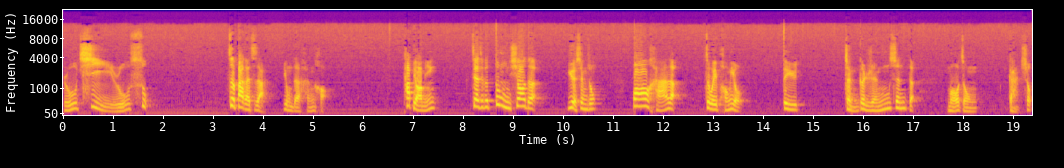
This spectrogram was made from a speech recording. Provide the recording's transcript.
如泣如诉。这八个字啊，用的很好。它表明，在这个洞箫的乐声中，包含了这位朋友对于。整个人生的某种感受，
